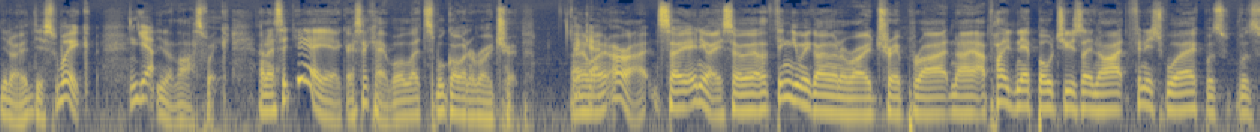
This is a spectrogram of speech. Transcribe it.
you know, this week, yeah. You know, last week, and I said, yeah, yeah, he goes, okay, well let's we'll go on a road trip. And Okay. I went, all right. So anyway, so I was thinking we are going on a road trip, right? And I, I played netball Tuesday night, finished work, was was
